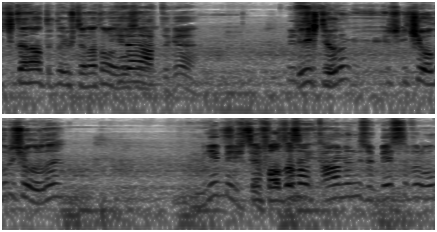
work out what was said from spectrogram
iki tane attık da üç tane atamadık. İki tane attık he. 5 diyorum. 2 olur 3 olur da. Niye 5 Sen fazlası- Tamam tahminini söyle. 5-0 ol,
